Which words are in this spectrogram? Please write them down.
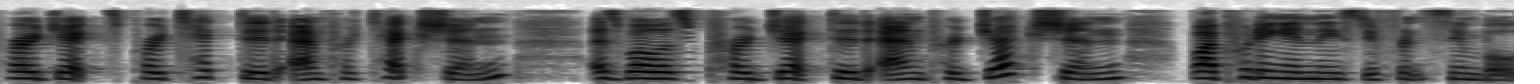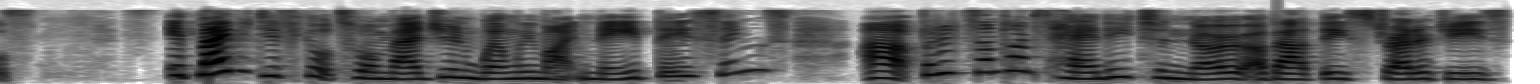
projects, protected, and protection, as well as projected and projection by putting in these different symbols. It may be difficult to imagine when we might need these things, uh, but it's sometimes handy to know about these strategies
